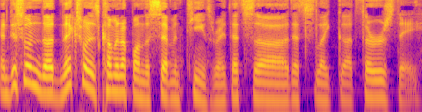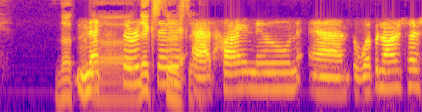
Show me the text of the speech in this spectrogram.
And this one, the next one is coming up on the 17th, right? That's uh, that's like uh, Thursday. Not next, uh, Thursday next Thursday at high noon, and the webinars are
